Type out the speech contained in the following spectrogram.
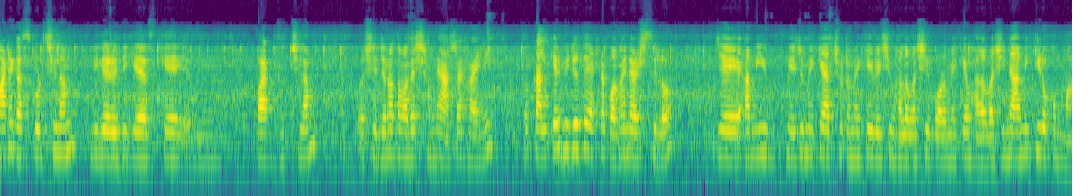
মাঠে কাজ করছিলাম। বিলের ওইদিকে আজকে পাট ধুচ্ছিলাম। তো সেজন্য তোমাদের সামনে আসা হয়নি। তো কালকের ভিডিওতে একটা কমেন্ট আসছিল যে, আমি মেজো মেয়েকে আর ছোটো মেয়েকে বেশি ভালোবাসি, বড় মেয়েকে ভালোবাসি না, আমি কীরকম মা?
